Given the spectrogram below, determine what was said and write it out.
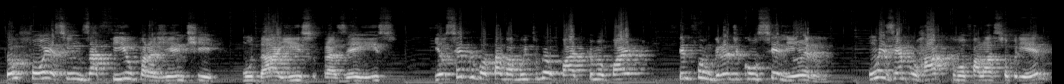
Então foi assim um desafio para a gente mudar isso, trazer isso. E eu sempre botava muito meu pai, porque meu pai sempre foi um grande conselheiro. Um exemplo rápido que eu vou falar sobre ele.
